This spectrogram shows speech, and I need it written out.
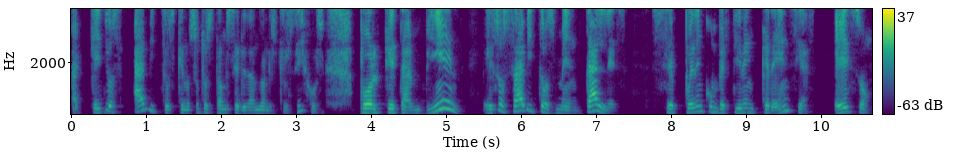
aquellos hábitos que nosotros estamos heredando a nuestros hijos, porque también esos hábitos mentales se pueden convertir en creencias. Eso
